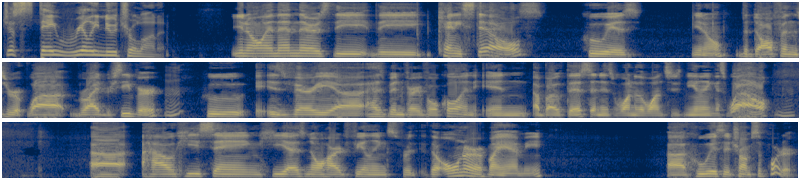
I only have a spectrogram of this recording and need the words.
Just stay really neutral on it. You know, and then there's the the Kenny Stills, who is, you know, the Dolphins wide receiver, who is very uh, has been very vocal in, in about this, and is one of the ones who's kneeling as well. Uh, how he's saying he has no hard feelings for the owner of Miami, uh, who is a Trump supporter.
